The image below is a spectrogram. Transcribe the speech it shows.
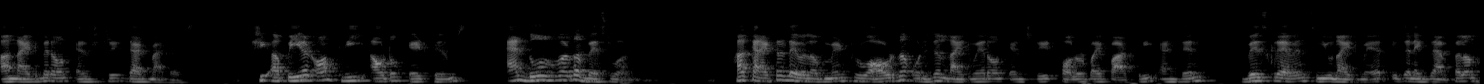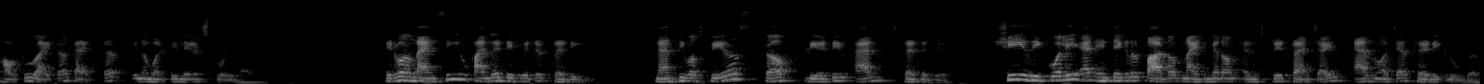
A Nightmare on Elm Street that matters. She appeared on 3 out of 8 films, and those were the best ones. Her character development throughout the original Nightmare on Elm Street, followed by Part 3, and then Wes Craven's New Nightmare, is an example on how to write a character in a multi layered storyline. It was Nancy who finally defeated Freddy. Nancy was fierce, tough, creative, and strategic. She is equally an integral part of Nightmare on Elm Street franchise as much as Freddy Krueger.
